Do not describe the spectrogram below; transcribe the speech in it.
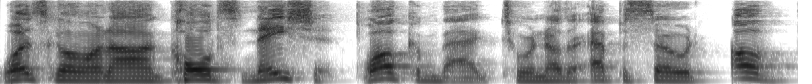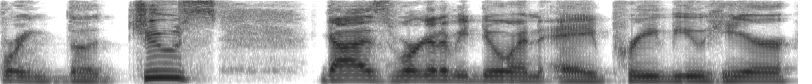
What's going on, Colts Nation? Welcome back to another episode of Bring the Juice. Guys, we're going to be doing a preview here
